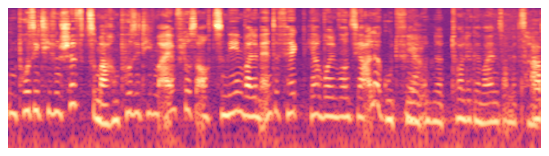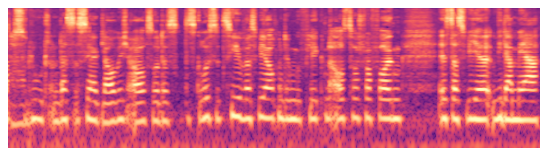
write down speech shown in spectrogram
einen positiven Shift zu machen, positiven Einfluss auch zu nehmen, weil im Endeffekt, ja, wollen wir uns ja alle gut fühlen Ja. und eine tolle gemeinsame Zeit haben. Absolut. Und das ist ja, glaube ich, auch so das, das größte Ziel, was wir auch mit dem gepflegten Austausch verfolgen, ist, dass wir wieder mehr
